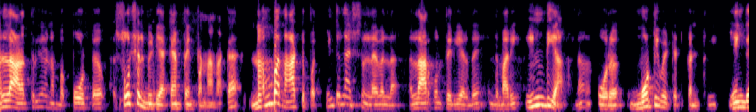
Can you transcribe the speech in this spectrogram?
எல்லா இடத்துலயும் நம்ம போட்டு சோசியல் மீடியா கேம்பெயின் பண்ணானாக்க நம்ம நாட்டு பத்தி இன்டர்நேஷனல் லெவல்ல எல்லாருக்கும் தெரியறது இந்த மாதிரி இந்தியா ஒரு மோட்டிவேட்டட் கண்ட்ரி எங்க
